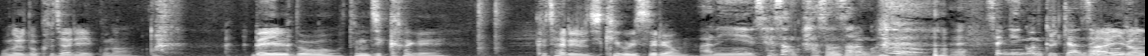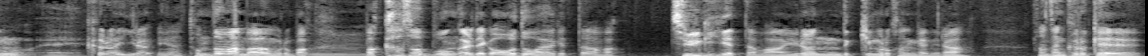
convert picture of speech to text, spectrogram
오늘도 그 자리에 있구나. 내일도 듬직하게 그 자리를 지키고 있으렴. 아니 세상 다 산 사람 같아. 예? 생긴 건 그렇게 안 아, 생겨가지고. 이런- 예. 그런 이런 그냥 덤덤한 마음으로 막막 음. 가서 무언가를 내가 얻어와야겠다, 막 즐기겠다, 막 이런 느낌으로 가는 게 아니라 항상 그렇게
